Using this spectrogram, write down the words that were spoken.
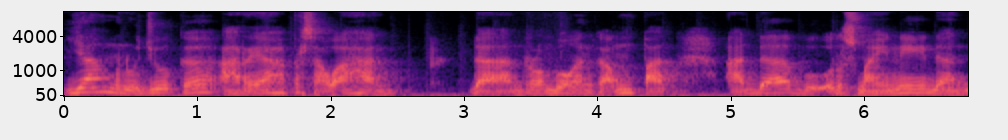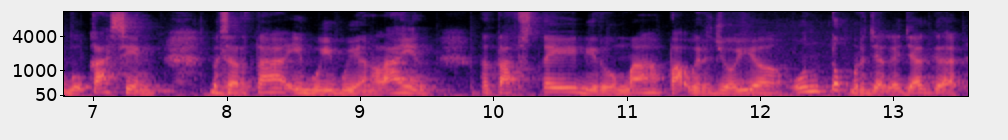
yang menuju ke area persawahan. Dan rombongan keempat ada Bu Rusmaini dan Bu Kasim beserta ibu-ibu yang lain tetap stay di rumah Pak Wirjoyo untuk berjaga-jaga.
